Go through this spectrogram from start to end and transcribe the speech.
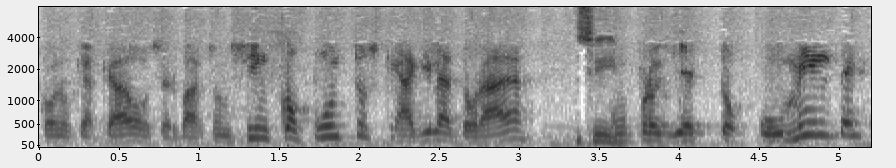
con lo que acabo de observar. Son cinco puntos que Águilas Doradas, Sí. un proyecto humilde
